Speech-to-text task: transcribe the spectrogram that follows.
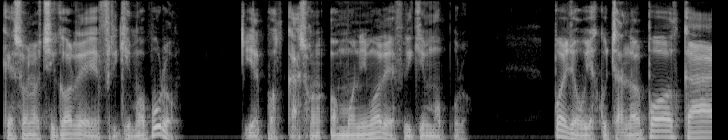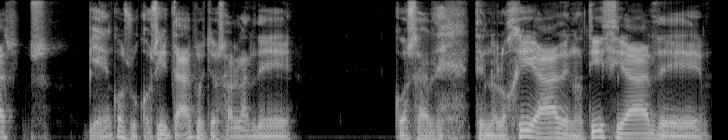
que son los chicos de Frikimo Puro y el podcast homónimo de Frikimo Puro pues yo voy escuchando el podcast, pues, bien, con sus cositas, pues ellos hablan de cosas de tecnología, de noticias, de,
